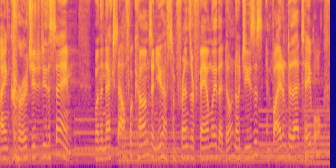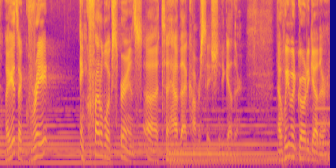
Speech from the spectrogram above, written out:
I encourage you to do the same. When the next Alpha comes and you have some friends or family that don't know Jesus, invite them to that table. Like it's a great incredible experience uh, to have that conversation together. That we would grow together.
